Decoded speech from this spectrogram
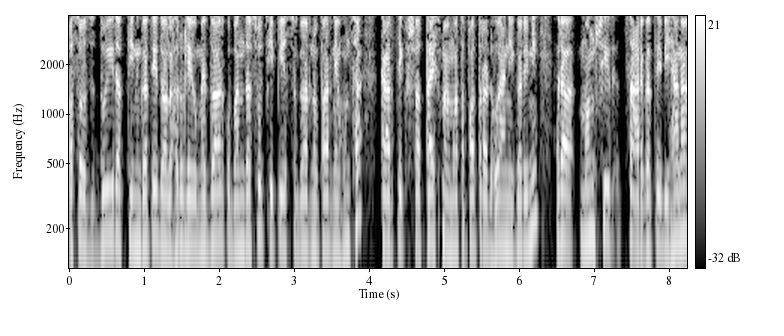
असोज दुई र तीन गते दलहरूले उम्मेद्वारको बन्दसूची पेश गर्नु पर्ने हुन्छ। कार्तिक सत्ताइसमा मतपत्र ढुवानी गरिने र मंगिर चार गते बिहान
